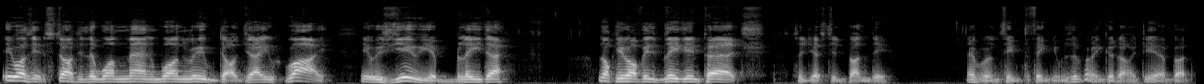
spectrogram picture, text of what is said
It started the one man, one room dodge, eh? Why? It was you, you bleeder. Knock him off his bleeding perch, suggested Bundy. Everyone seemed to think it was a very good idea, but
